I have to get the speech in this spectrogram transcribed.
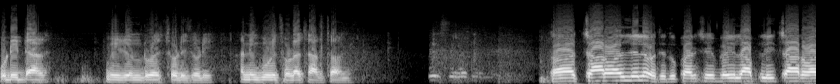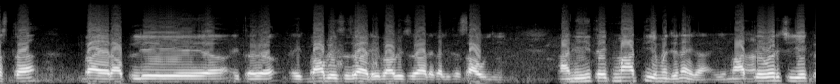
उडीद डाळ भिजून रोज थोडी थोडी आणि गुळ थोडा चारतो आम्ही. आता चार वाजलेले होते. दुपारचे बैल आपली चार वाजता बाहेर आपले अं, इथं एक बाबळीचं झाड आहे. बाबळीचं झाड खाली इथं सावली. आणि इथं एक माती आहे म्हणजे नाही का? ही मातीवरची एक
